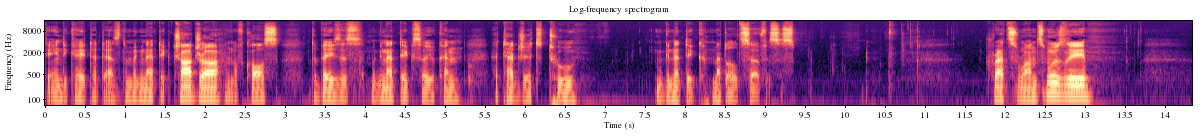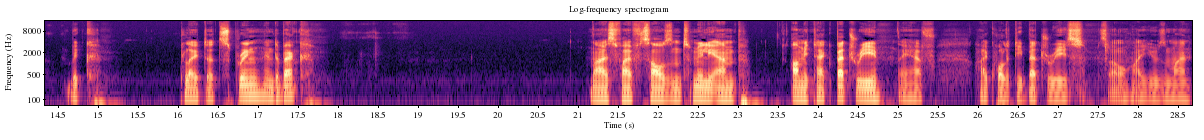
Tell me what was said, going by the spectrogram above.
they indicate that there's the magnetic charger, and of course the base is magnetic, so you can attach it to magnetic metal surfaces. Threads run smoothly. Big plated spring in the back. Nice 5000 milliamp Armytek battery. They have high quality batteries, so I use mine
